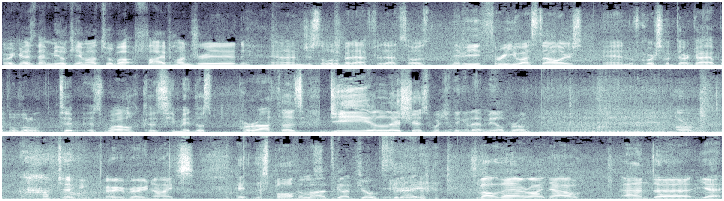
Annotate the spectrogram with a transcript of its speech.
All right, guys, that meal came out to about 500 and just a little bit after that. So it was maybe three US dollars. And of course, hooked our guy up with a little tip as well because he made those parathas delicious. What'd you think of that meal, bro? Horrible. I'm joking. Very, very nice. Hit the spot. The lads got jokes today. It's about there right now. And uh, yeah,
